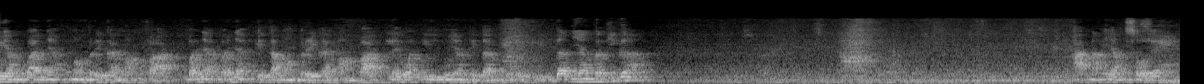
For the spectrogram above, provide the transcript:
yang banyak memberikan manfaat. Banyak-banyak kita memberikan manfaat lewat ilmu yang kita miliki. Dan yang ketiga, anak yang soleh.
